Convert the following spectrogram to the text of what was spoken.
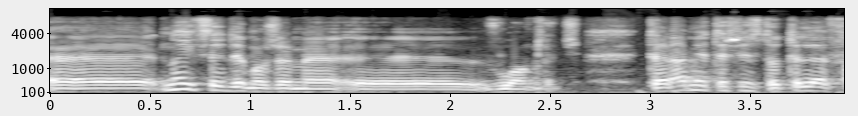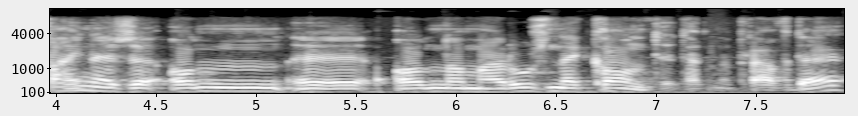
E, no i wtedy możemy e, włączyć. Te ramię też jest to tyle fajne, że on, e, ono ma różne kąty tak naprawdę.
